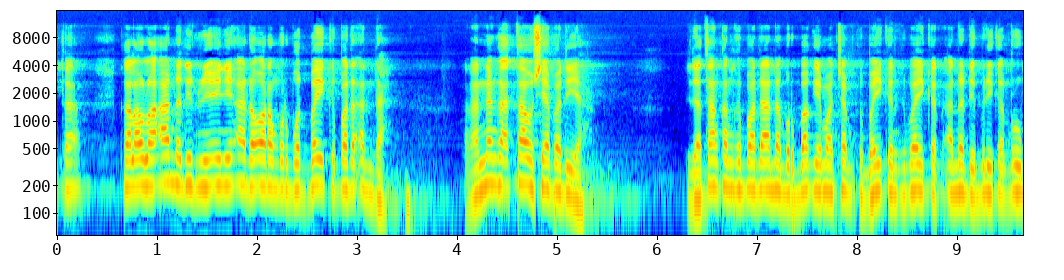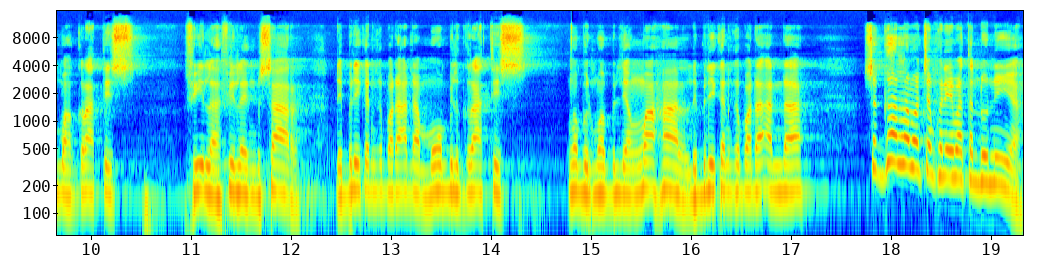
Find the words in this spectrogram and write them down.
kita. Kalaulah anda di dunia ini ada orang berbuat baik kepada anda. Dan anda nggak tahu siapa dia. Didatangkan kepada anda berbagai macam kebaikan-kebaikan. Anda diberikan rumah gratis, villa-villa yang besar. Diberikan kepada anda mobil gratis mobil-mobil yang mahal diberikan kepada Anda, segala macam kenikmatan dunia,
